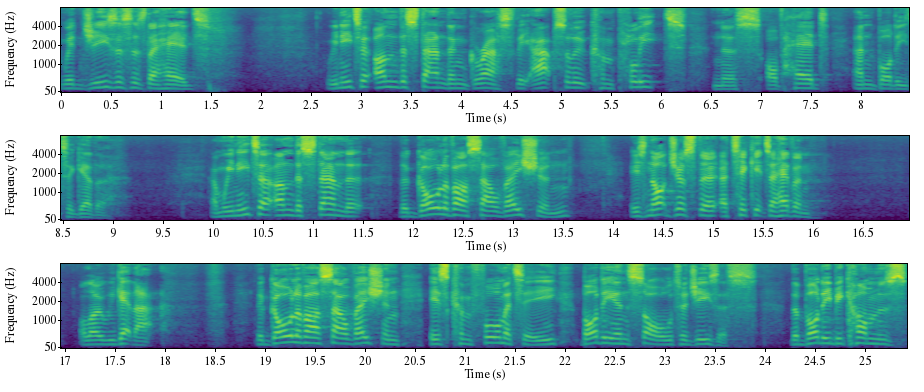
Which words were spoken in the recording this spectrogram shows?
with Jesus as the head, we need to understand and grasp the absolute completeness of head and body together. And we need to understand that the goal of our salvation is not just a, a, ticket to heaven, although we get that. The goal of our salvation is conformity, body and soul, to Jesus. The body becomes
